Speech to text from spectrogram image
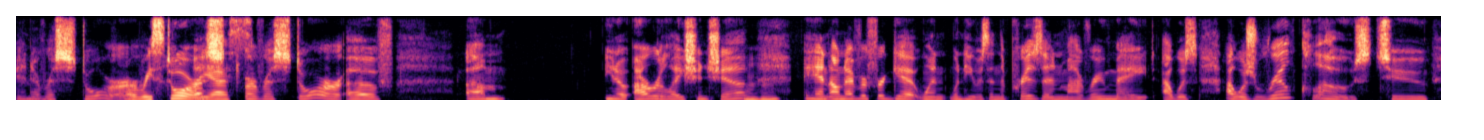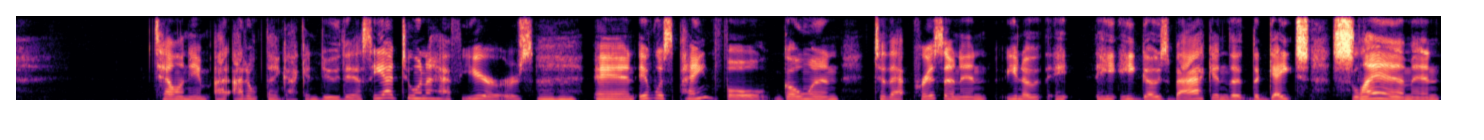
and a restorer. a restorer a, yes. a restorer of um you know our relationship Mm-hmm. and i'll never forget when when he was in the prison my roommate i was i was real close to telling him I, I don't think i can do this he had two and a half years Mm-hmm. and it was painful going to that prison and you know he he, he goes back and the, the gates slam and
